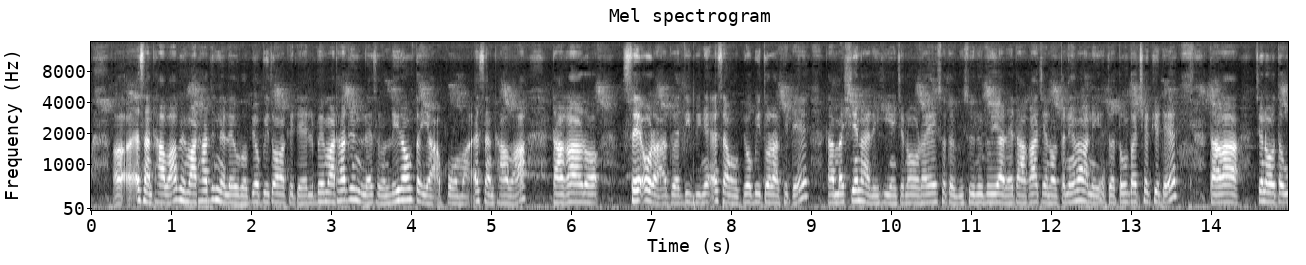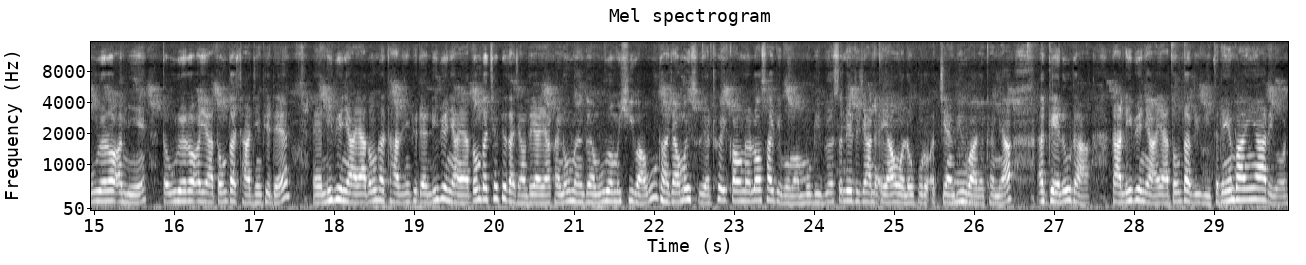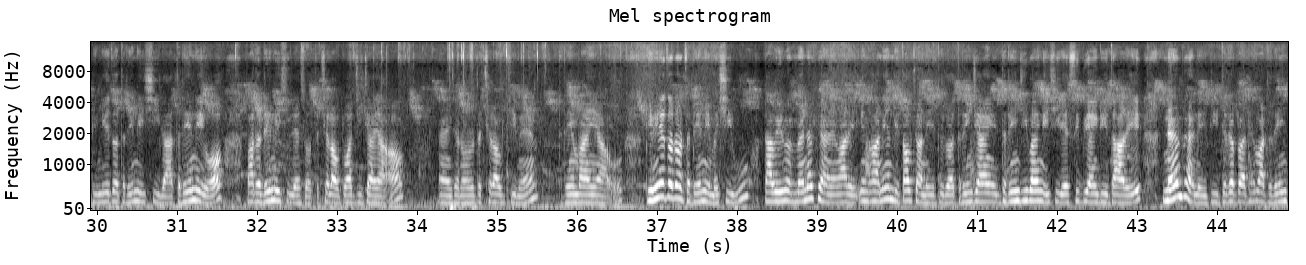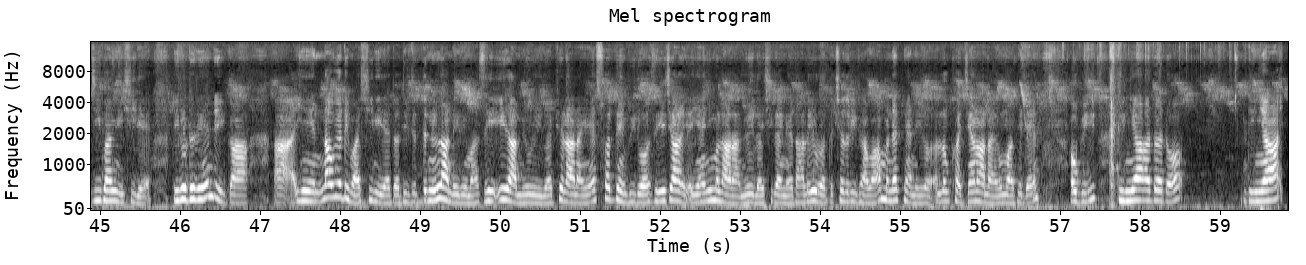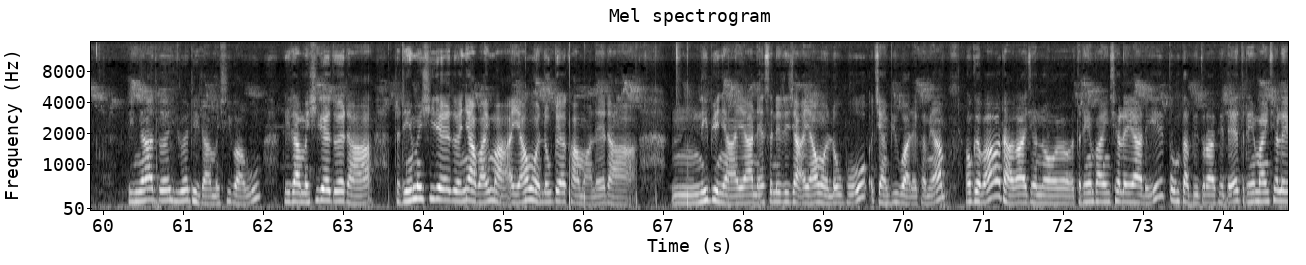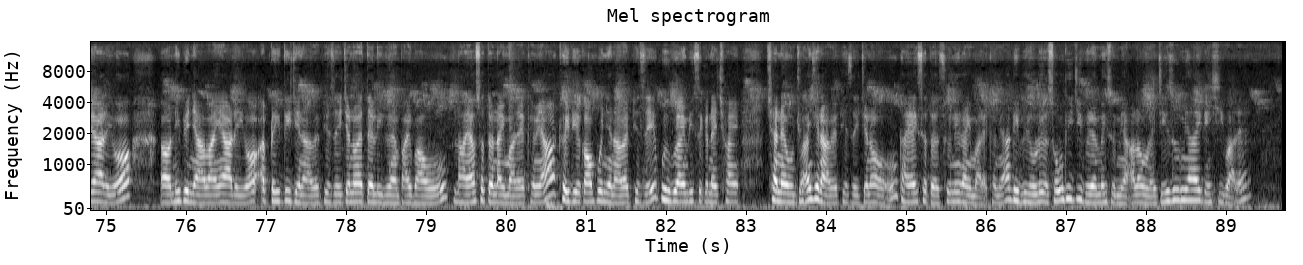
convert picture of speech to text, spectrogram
အဆန်ထားပါဘယ်မှာထားတင်တယ်လဲလို့တော့ပြောပြသွားမှာဖြစ်တယ်ဘယ်မှာထားတင်တယ်လဲဆိုရင်4100အပေါ်မှာအဆန်ထားပါဒါကတော့ ဆဲ order အတွက် TP နဲ့ SN ကိုပြောပြသွားတာဖြစ်တယ်ဒါမှရှင်းတာတွေရှိရင်ကျွန်တော် right ဆက်တက်ပြီးဆွေးနွေးလို့ရတယ်ဒါကကျွန်တော်တနင်္လာနေ့အတွက်သုံးသပ်ချက်ဖြစ်တယ်ဒါကကျွန်တော်တဦးရဲတော့အမြင်တဦးရဲတော့အရာသုံးသပ်ထားခြင်းဖြစ်တယ်အဲဤပညာအရာသုံးသပ်ထားခြင်းဖြစ်တယ်ဤပညာအရာသုံးသပ်ချက်ဖြစ်တာကြောင့်တရားရခိုင်လုံးမှန်ကန်မှုတော့မရှိပါဘူးဒါကြောင့်မိတ်ဆွေရ trade counter lot site တွေပေါ်မှာမူတည်ပြီးတော့စနစ်တကျနဲ့အယောင်းဝယ်လုပ်ဖို့တော့အကြံပြုပါတယ်ခင်ဗျာအကယ်လို့ဒါဒါဤပညာအရာသုံးသပ်ပြီးပြီသတင်းပိုင်းရတွေရောဒီနေ့တော့သတင်းတွေရှိလားသတင်းတွေရောဘာသတင်းတွေရှိလဲဆိုတော့တစ်ချက်လောက်တွားကြည့်ကြရအောင်အဲကျွန်တော်တို့တစ်ချက်လောက်ကြည့်မယ်သတင်းပိုင်းရအောင်ဒီနေ့တော့သတင်းတွေမရှိဘူးဒါပေမဲ့မနက်ဖြန်ကတွေအင်္ဂါနေ့ကနေတောက်ကြနေသူတော့သတင်းချိုင်းသတင်းကြီးပိုင်းတွေရှိတယ် CPI ဒေတာတွေနန်းဖန်တွေဒီတရက်ပတ်ထဲမှာသတင်းကြီးပိုင်းတွေရှိတယ်ဒီလိုသတင်းတွေကအာအရင်နောက်ရက်တွေမှာရှိနေတဲ့အတွက်ဒီတင်းနလာနေတွေမှာဈေးအေးတာမျိုးတွေပဲဖြစ်လာနိုင်တယ်ဆွတ်တင်ပြီးတော့ဈေးကြတွေအရင်ကြီးမလာတာမျိုးတွေလည်းရှိနိုင်တယ်ဒါလေးကိုတော့တစ်ချက်သတိထားပါမနက်ဖြန်နေတော့အလောက်ခတ်ကျန်းလာနိုင်ဦးမှာဖြစ်တယ်ဟုတ်ပြီဒီညအတွက်တော့ဒီည ဒီညအတွက် US data မရှိပါဘူး data မရှိတဲ့အတွက်ဒါသတင်းမရှိတဲ့အတွက်ညပိုင်းမှာအယောင်းဝယ်လုပ်တဲ့အခါမှာလဲဒါอืมနိပညာအရာနဲ့စနစ်တကျအယောင်းဝယ်လုပ်ဖို့အကြံပြုပါတယ်ခင်ဗျာဟုတ်ကဲ့ပါဒါကကျွန်တော်သတင်းပိုင်းချက်လက်ရတွေတုံးတက်ပြီးတော့ဖြစ်တယ်သတင်းပိုင်းချက်လက်ရတွေရောနိပညာပိုင်းရတွေရော update သိချင်တာပဲဖြစ်စေကျွန်တော်ရဲ့ Telegram Viber ကိုလာရောက်ဆက်သွယ်နိုင်ပါတယ်ခင်ဗျာ trade အကောင့်ဖွင့်နေတာပဲဖြစ်စေ VVIP Signal Channel ကို join ချင်တာပဲဖြစ်စေကျွန်တော်ဒါရိုက်ဆက်သွယ်ဆွေးနွေးနိုင်ပါတယ်ခင်ဗျာဒီဗီဒီယိုလေးကိုဆုံးထိကြည့်ပေးတဲ့မိတ်ဆွေများအားလုံးလည်းကျေးဇူးအများကြီးတင်ရှိပါတယ်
